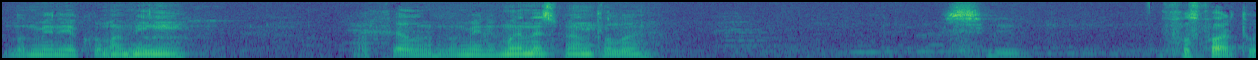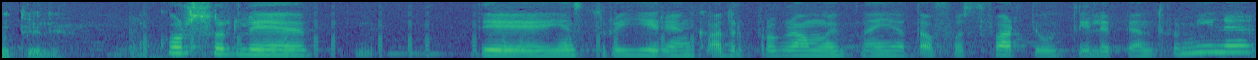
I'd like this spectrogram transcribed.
în domeniul economiei, la fel în domeniul managementului și au fost foarte utile. Cursurile de instruire în cadrul programului PNAIET au fost foarte utile pentru mine.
